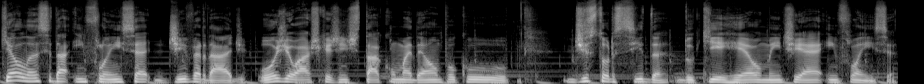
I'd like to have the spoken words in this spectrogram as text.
que é o lance da influência de verdade. Hoje eu acho que a gente tá com uma ideia um pouco distorcida do que realmente é influência.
